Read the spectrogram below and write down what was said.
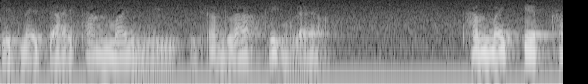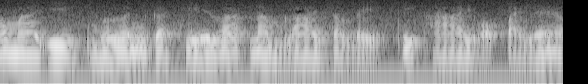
จิตในใจท่านไม่มีท่านละทิ้งแล้ว ท่านไม่เก็บเข้ามาอีก เหมือนกับเขละน้ำลายสเลดที่คายออกไปแล้ว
